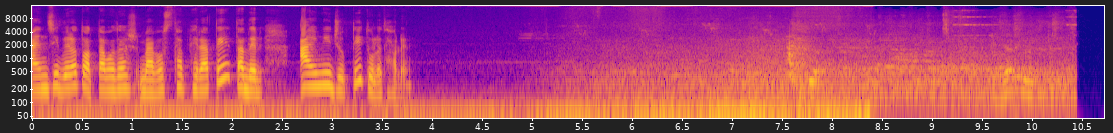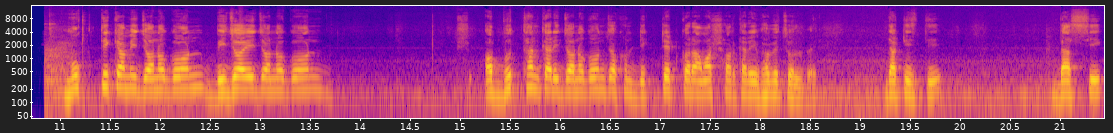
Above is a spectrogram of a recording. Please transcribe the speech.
আইনজীবীরা তত্ত্বাবধায়ক ব্যবস্থা ফেরাতে তাদের আইনি যুক্তি তুলে ধরেন। মুক্তিকামী জনগণ, বিজয়ী জনগণ, অভ্যুত্থানকারী জনগণ যখন ডিকটেট করে, আমার সরকার এইভাবে চলবে। That is the basic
